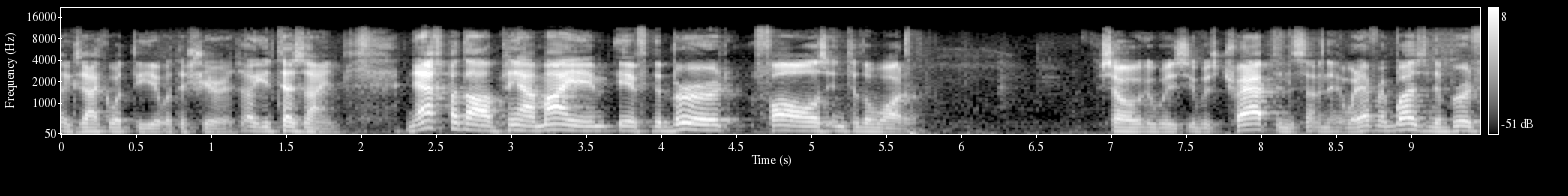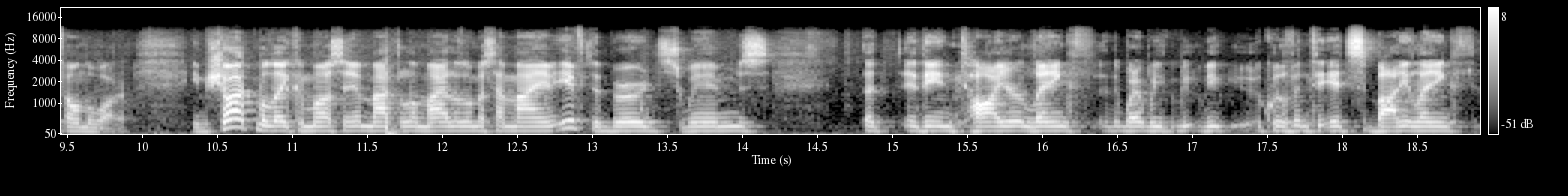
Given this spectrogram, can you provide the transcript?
exactly what the what the shear is. Oh, you tezain. Nechpat al mayim if the bird falls into the water. So it was it was trapped in something whatever it was, the bird fell in the water. If the bird swims the, the entire length, what we, we, equivalent to its body length,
